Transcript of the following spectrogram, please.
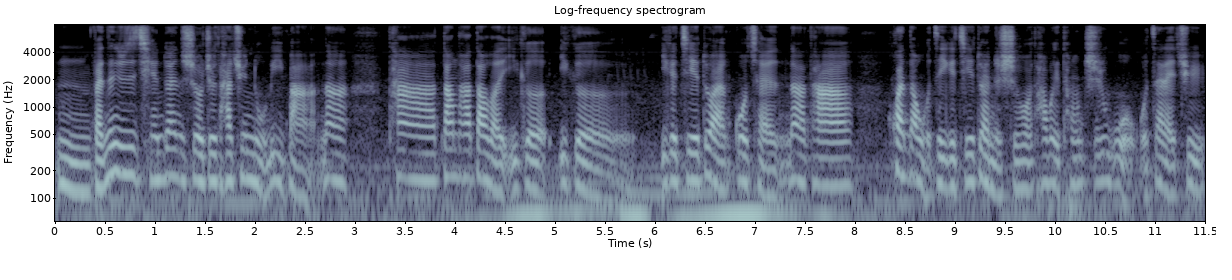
嗯，反正就是前端的时候，就是他去努力吧。那他当他到了一个一个一个阶段过程，那他换到我这一个阶段的时候，他会通知我，我再来去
